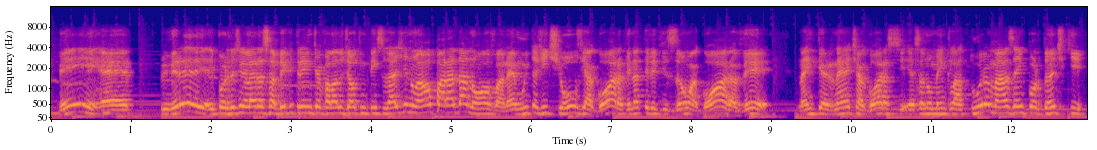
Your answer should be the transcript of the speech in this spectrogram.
Bem, é, primeiro é importante a galera saber que treino intervalado de alta intensidade não é uma parada nova, né? Muita gente ouve agora, vê na televisão agora, vê na internet agora essa nomenclatura, mas é importante que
